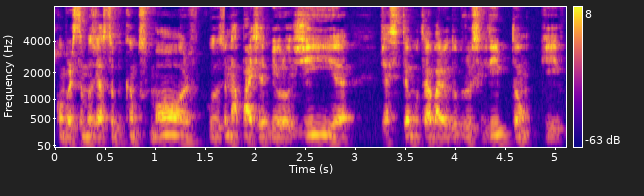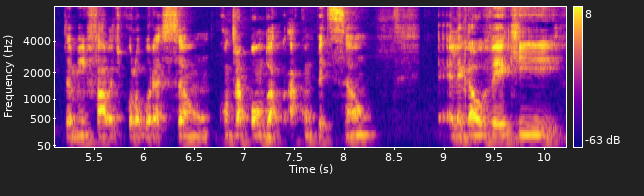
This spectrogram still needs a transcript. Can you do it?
Conversamos já sobre campos mórficos, na parte da biologia, já citamos o trabalho do Bruce Lipton, que também fala de colaboração, contrapondo a, a competição. É legal ver que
